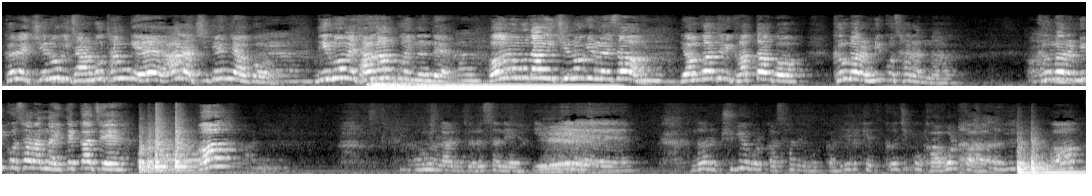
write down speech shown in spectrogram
그래 진욱이 잘못한 게 알아지겠냐고. 네. 몸에 당 안고 있는데 어느 무당이 진욱이를 해서 영가들이 갔다고 그 말을 믿고 살았나? 그 말을 믿고 살았나 이때까지? 어? 오늘날에 들었으니 예. 너를 죽여볼까 살려볼까? 이렇게 끄집고 가볼까? 어?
